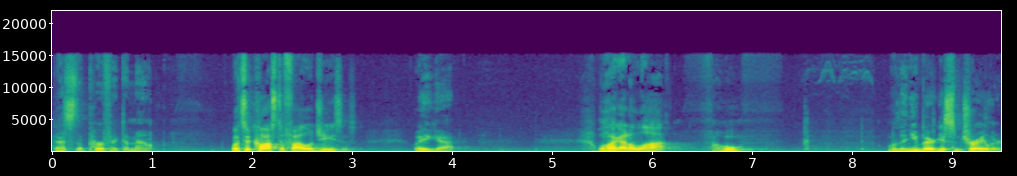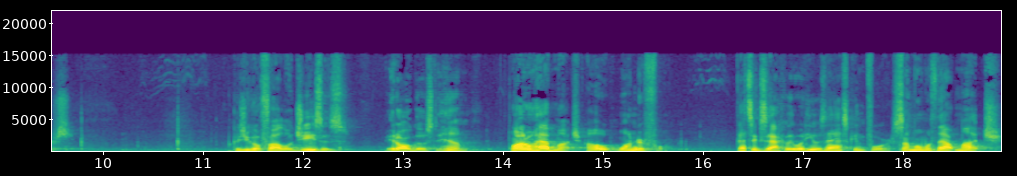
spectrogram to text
That's the perfect amount. What's it cost to follow Jesus? What do you got? Well, I got a lot. Oh, well, then you better get some trailers because you're going to follow Jesus. It all goes to Him. Well, I don't have much. Oh, wonderful. That's exactly what he was asking for someone without much.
